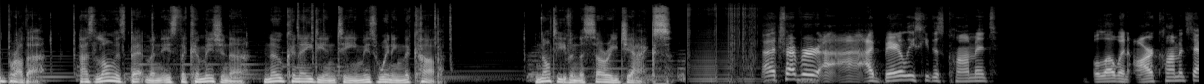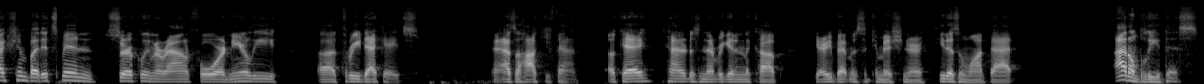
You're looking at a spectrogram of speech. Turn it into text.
brother, as long as Bettman is the commissioner, no Canadian team is winning the cup. Not even the Surrey Jacks. Uh, Trevor, I, I- I barely see this comment below in our comment section, but it's been circling around for nearly uh, three decades as a hockey fan. Okay. Canada's never getting the cup. Gary Bettman's the commissioner. He doesn't want that. I don't believe this.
